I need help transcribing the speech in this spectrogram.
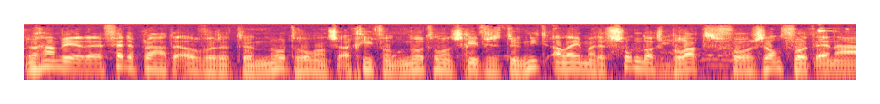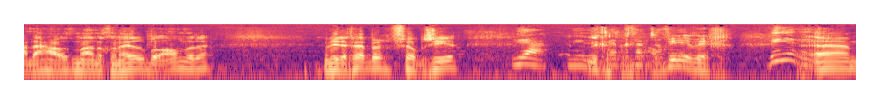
We gaan weer eh, verder praten over het eh, Noord-Hollands archief. Want het Noord-Hollands archief is natuurlijk niet alleen maar het zondagsblad voor Zandvoort en Aardehout, maar nog een heleboel andere. Meneer de Grebber, veel plezier. Ja, meneer de Grebber gaat toch Weer weg. Weer weg. Ehm,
